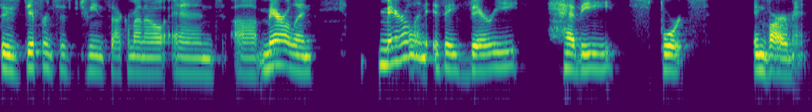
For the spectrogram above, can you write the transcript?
those differences between sacramento and uh, maryland maryland is a very heavy sports environment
